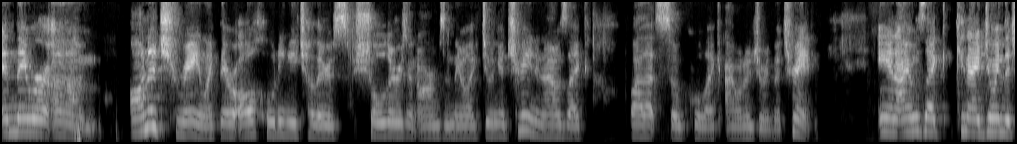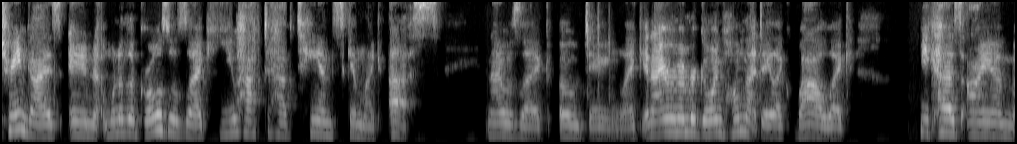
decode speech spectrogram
And they were um on a train like they were all holding each other's shoulders and arms and they were like doing a train and i was like wow that's so cool like i want to join the train and I was like, "Can I join the train, guys?" And one of the girls was like, "You have to have tan skin like us." And I was like, "Oh dang!" Like, and I remember going home that day, like, "Wow!" Like, because I am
